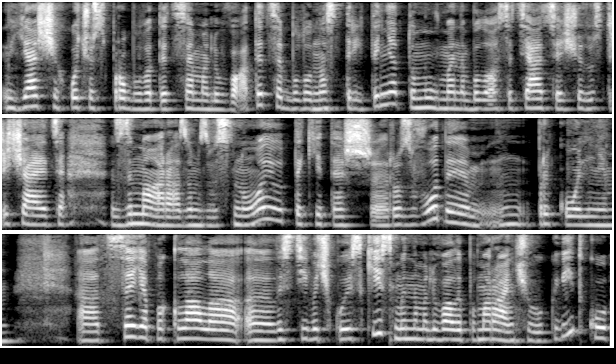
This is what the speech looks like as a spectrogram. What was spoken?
Я ще хочу спробувати це малювати. Це було настрітення, тому в мене була асоціація, що зустрічається зима разом з весною. Такі теж розводи прикольні. Е, Це я поклала е, листівочку ескіз. Ми намалювали помаранчеву квітку.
